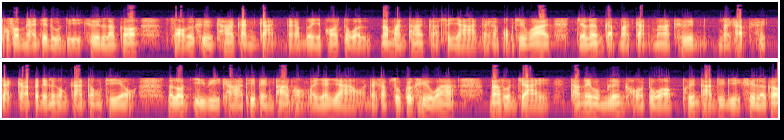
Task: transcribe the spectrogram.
performance จะดูดีขึ้น แล้วก็สองก็คือค่ากันกันนะครับโดยเฉพาะตัวน้ำมันท่าอากาศยานนะครับผมคิดว่าจะเริ่มกลับมากันมากขึ้นนะครับจากการประเด็นเรื่องของการท่องเที่ยว และรถ EV car ที่เป็นภาพของระยะยาวนะครับสุดก็คือว่าน่าสนใจทั้งในมุมเรื่องของตัวพื้นฐานที่ดีขึ้น แล้วก็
